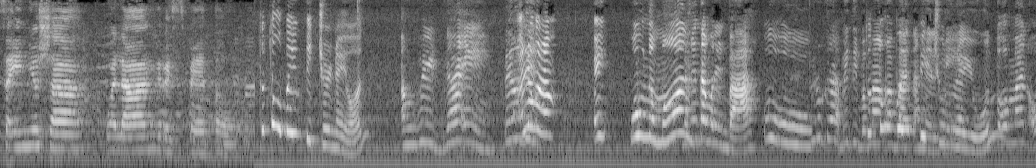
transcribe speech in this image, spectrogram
Sa inyo siya walang respeto. Totoo ba yung picture na yon? Ang weird nga eh. Pero Alam ka lang, ay, wow naman. nakita mo rin ba? Oo. Pero grabe, di ba Totoo mga ba yung kabatang picture helmet? na yun? Totoo man o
